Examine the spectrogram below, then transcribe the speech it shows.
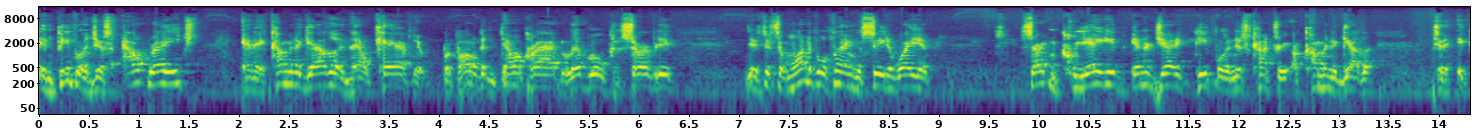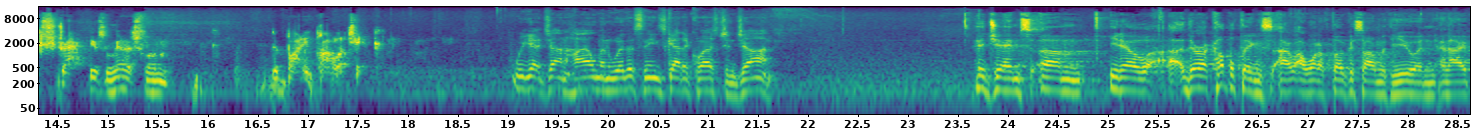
And people are just outraged and they're coming together and they don't care if they're Republican, Democrat, liberal, conservative. It's just a wonderful thing to see the way that certain creative, energetic people in this country are coming together to extract this menace from the body politic. We got John Heilemann with us, and he's got a question. John. Hey James, um, you know uh, there are a couple things I, I want to focus on with you, and, and I,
